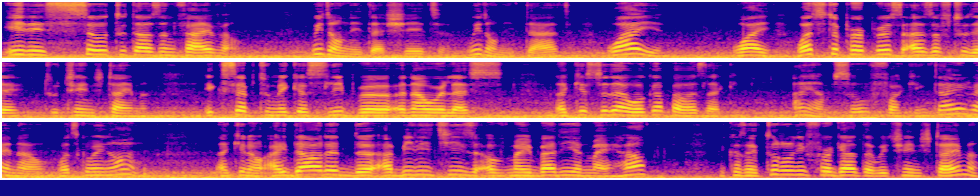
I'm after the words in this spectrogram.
it is so 2005. We don't need that shit. We don't need that. Why? Why? What's the purpose as of today to change time, except to make us sleep uh, an hour less? Like yesterday, I woke up. I was like, I am so fucking tired right now. What's going on? Like you know, I doubted the abilities of my body and my health because I totally forgot that we changed time.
